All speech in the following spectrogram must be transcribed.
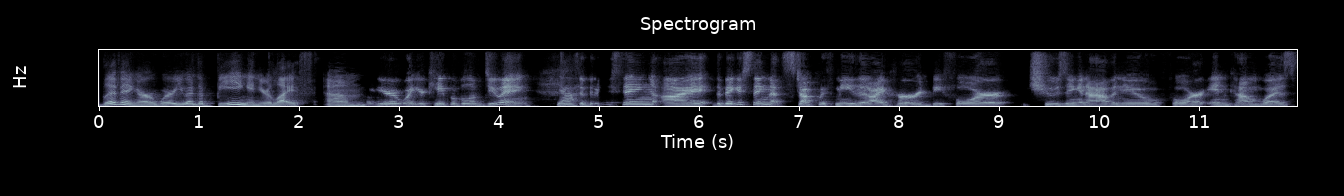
living or where you end up being in your life um what you're what you're capable of doing. Yeah. The biggest thing i the biggest thing that stuck with me that i heard before choosing an avenue for income was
